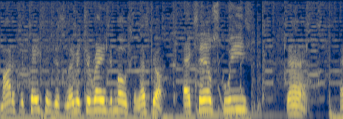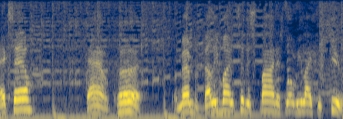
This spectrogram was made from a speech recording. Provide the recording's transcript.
Modification, just limit your range of motion. Let's go. Exhale, squeeze, down. Exhale, down. Good. Remember, belly button to the spine is what we like to cue.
